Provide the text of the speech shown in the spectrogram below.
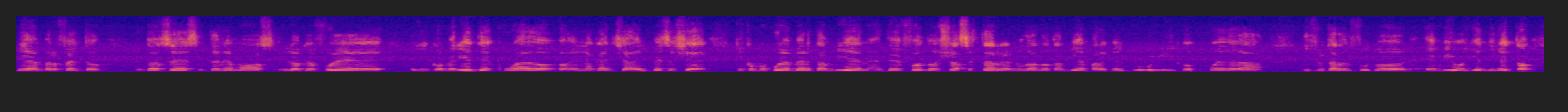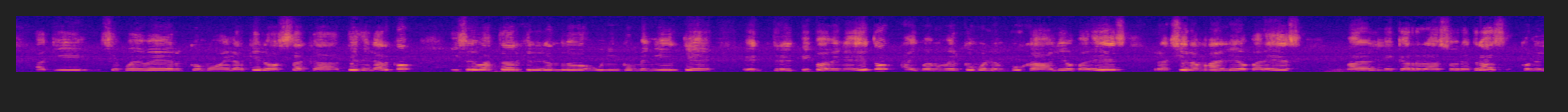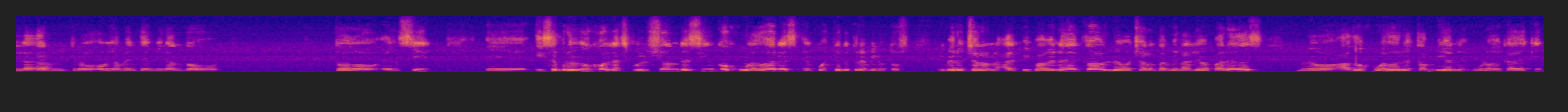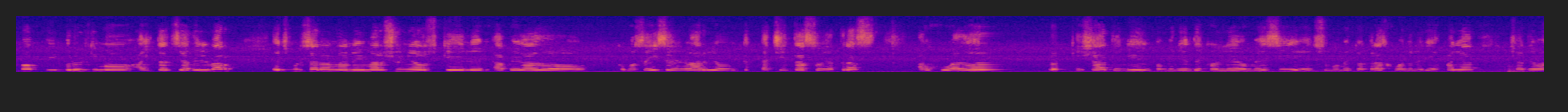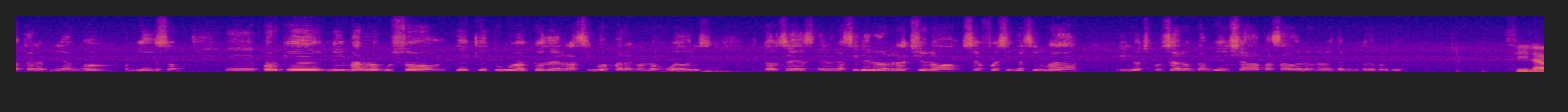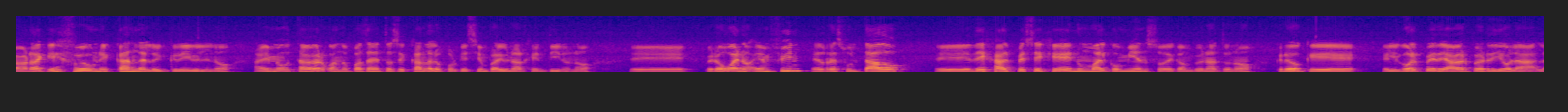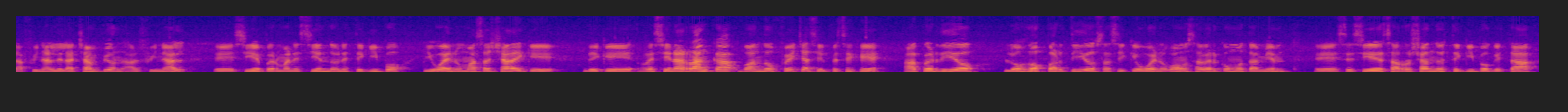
Bien, perfecto. Entonces tenemos lo que fue el inconveniente jugado en la cancha del PSG, que como pueden ver también de fondo ya se está reanudando también para que el público pueda disfrutar del fútbol en vivo y en directo. Aquí se puede ver cómo el arquero saca desde el arco y se va a estar generando un inconveniente entre el Pipa Benedetto, ahí podemos ver cómo lo empuja Leo Paredes, reacciona mal Leo Paredes, le carga sobre atrás, con el árbitro obviamente mirando todo en sí. Eh, y se produjo la expulsión de cinco jugadores en cuestión de tres minutos. Primero echaron al Pipa Benedetto, luego echaron también a Leo Paredes, luego a dos jugadores también, uno de cada equipo, y por último, a instancias del VAR, expulsaron a Neymar Juniors que le ha pegado, como se dice en el barrio, un cachetazo de atrás a un jugador que ya ha tenido inconvenientes con Leo Messi en su momento atrás jugando en la Liga de España, ya te va a estar ampliando también eso, eh, porque Neymar lo acusó de que tuvo actos de racismo para con los jugadores. Entonces el brasilero reaccionó, se fue sin decir nada y lo expulsaron también ya pasado los 90 minutos de partido. Sí, la verdad que fue un escándalo increíble, ¿no? A mí me gusta ver cuando pasan estos escándalos porque siempre hay un argentino, ¿no? Eh, pero bueno, en fin, el resultado eh, deja al PSG en un mal comienzo de campeonato, ¿no? Creo que el golpe de haber perdido la, final de la Champions al final eh, sigue permaneciendo en este equipo. Y bueno, más allá de que, recién arranca, van dos fechas y el PSG ha perdido los dos partidos, así que bueno, vamos a ver cómo también eh, se sigue desarrollando este equipo que está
